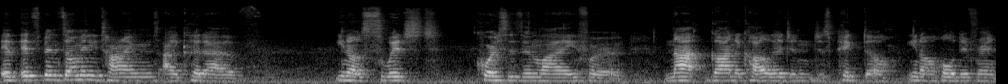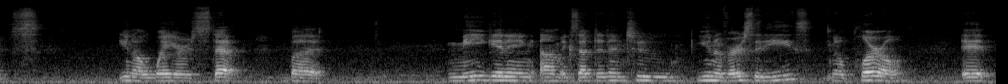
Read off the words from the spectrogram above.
It, it's been so many times I could have, you know, switched courses in life or not gone to college and just picked a, you know, a whole different, you know, way or step. But me getting um, accepted into universities, you know, plural, it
